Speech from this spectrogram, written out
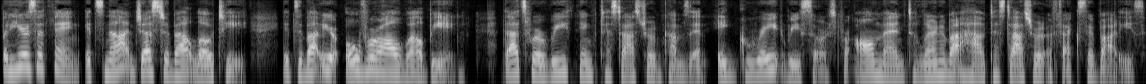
But here's the thing it's not just about low T, it's about your overall well being. That's where Rethink Testosterone comes in, a great resource for all men to learn about how testosterone affects their bodies.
